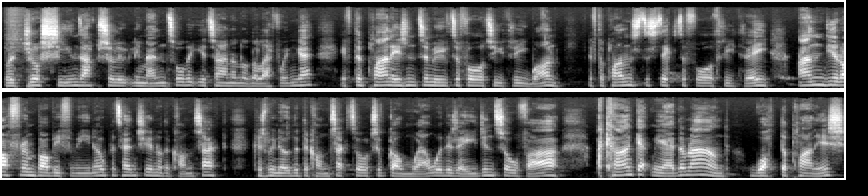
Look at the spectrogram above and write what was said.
but it just seems absolutely mental that you'd sign another left winger. If the plan isn't to move to four two three one. 2 3 1, if the plan's to stick to 4-3-3 and you're offering Bobby Firmino potentially another contract because we know that the contract talks have gone well with his agent so far, I can't get my head around what the plan is,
